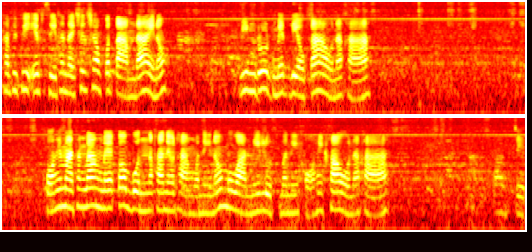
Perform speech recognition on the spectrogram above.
ถ้าพี่พี่เอฟซีท่านใดชื่นชอบก็ตามได้เนาะวิ่งรูดเม็ดเดียวเก้านะคะ ขอให้มาทั้งล่างและก็บนนะคะ แนวทางวันนี้เนาะเมื่อวานนี้หลุดวันนี้ขอให้เข้านะคะเก้าเจ็ด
